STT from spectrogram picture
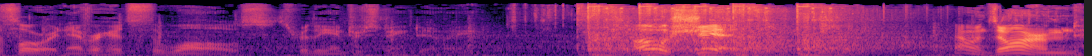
The floor. It never hits the walls. It's really interesting to me. Oh shit! That one's armed.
